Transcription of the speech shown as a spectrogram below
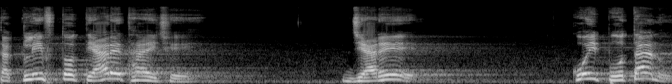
તકલીફ તો ત્યારે થાય છે જ્યારે કોઈ પોતાનું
